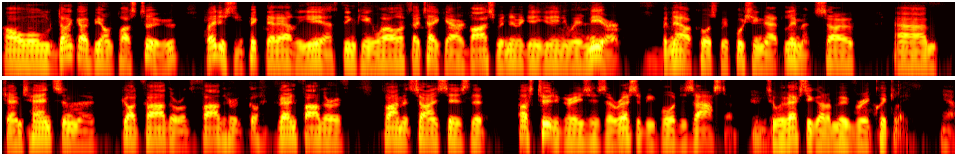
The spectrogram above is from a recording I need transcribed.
oh, well, don't go beyond plus two. They just sort of picked that out of the air, thinking, well, if they take our advice, we're never going to get anywhere near it. But now, of course, we're pushing that limit. So um, James Hansen, the godfather or the father, grandfather of climate science, says that plus two degrees is a recipe for disaster. Mm. So we've actually got to move very quickly. Yeah.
